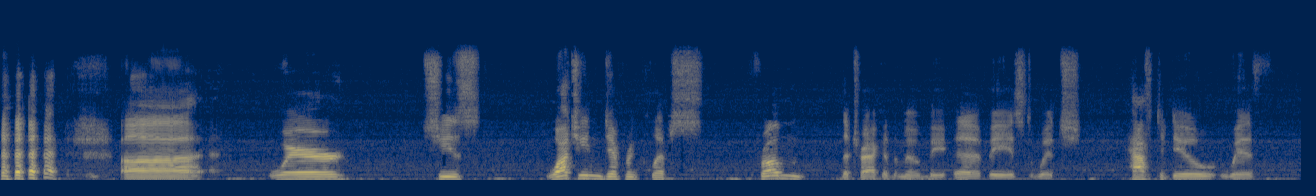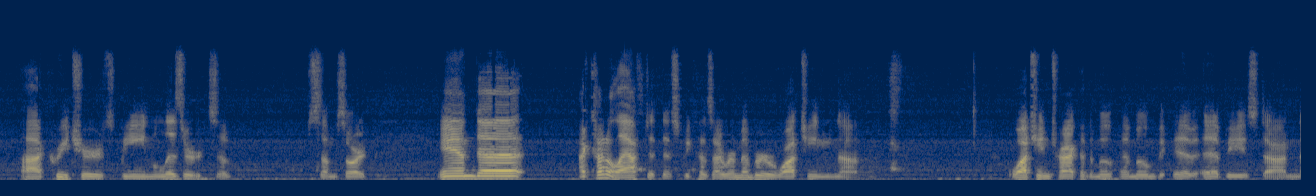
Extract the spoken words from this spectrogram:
uh, where she's watching different clips from the track of the moon be uh, beast, which have to do with uh, creatures being lizards of some sort. And uh, I kind of laughed at this because I remember watching uh, watching Track of the Moon, uh, moon uh, Beast on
